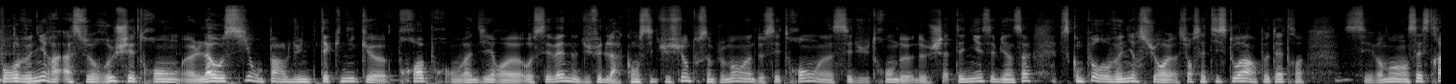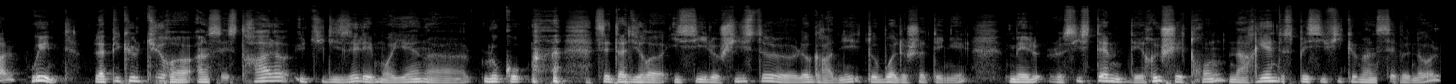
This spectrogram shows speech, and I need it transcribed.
Pour revenir à ce ruchétron, euh, là aussi on parle d'une technique euh, propre, on va dire, euh, aux Cévennes, du fait de la constitution tout simplement hein, de ces troncs. C'est du tronc de, châtaignier, c'est bien ça. Est-ce qu'on peut revenir sur, sur cette histoire peut-être C'est vraiment ancestral? Oui, L'apiculture ancestrale utilisait les moyens euh, locaux, c'est-à-dire euh, ici le schiste, le granit, le bois de châtaignier, mais le, système des ruches-troncs n'a rien de spécifiquement cévenol.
